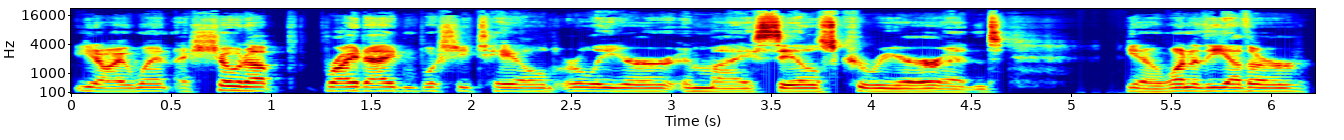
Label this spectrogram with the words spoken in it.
You know, I went, I showed up bright eyed and bushy tailed earlier in my sales career, and you know, one of the other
